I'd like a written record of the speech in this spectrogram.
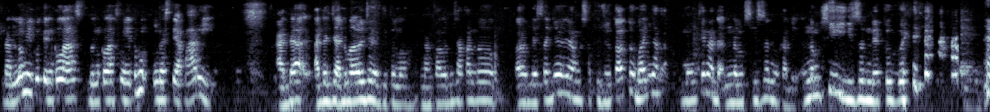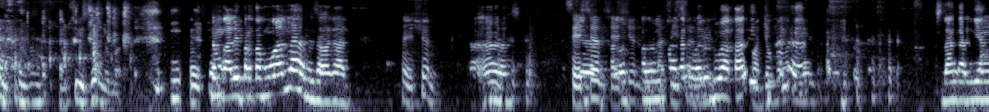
Dan lo ngikutin kelas dan kelasnya itu nggak setiap hari ada ada jadwalnya gitu loh. Nah kalau misalkan lo eh, biasanya yang satu juta tuh banyak. Mungkin ada enam season kali. Enam season deh tuh gue. Season enam kali pertemuan lah misalkan. Session. Heeh. Session, Ya, kalau, session, kalau misalkan season. baru dua kali gimana? sedangkan yang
